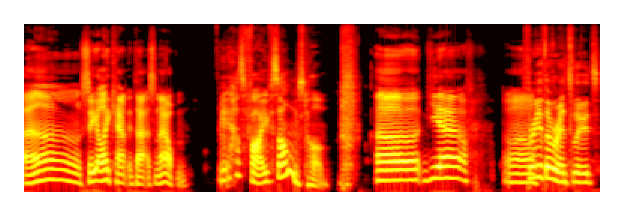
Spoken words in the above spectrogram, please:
Oh, see, I counted that as an album. It has five songs, Tom. Uh, yeah. Uh, Three of them are interludes.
